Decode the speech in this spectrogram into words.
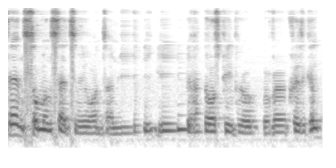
Then someone said to me one time, you, you have those people who were very critical.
